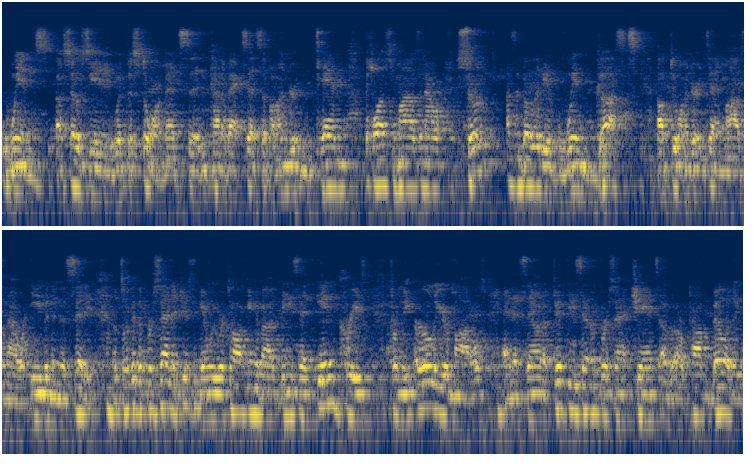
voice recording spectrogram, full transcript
winds associated with the storm. That's in kind of excess of 110 plus miles an hour. Certainly possibility of wind gusts up to 110 miles an hour, even in the city. Let's look at the percentages. Again, we were talking about these had increased from the earlier models, and it's now at a 57% chance of or probability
